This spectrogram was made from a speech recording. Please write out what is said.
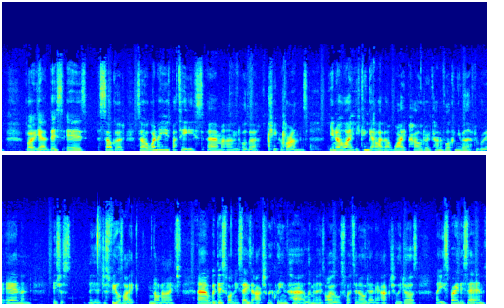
but yeah, this is so good. So when I use Batiste um, and other cheaper brands, you know like you can get like that white powdery kind of look and you really have to rub it in and it's just, it just feels like not nice. Uh, with this one it says it actually cleans hair, eliminates oil, sweat and odour and it actually does. Like you spray this in,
